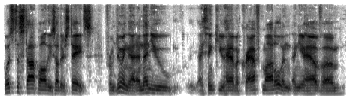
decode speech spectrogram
What's to stop all these other states from doing that? And then you I think you have a craft model and, and you have um,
